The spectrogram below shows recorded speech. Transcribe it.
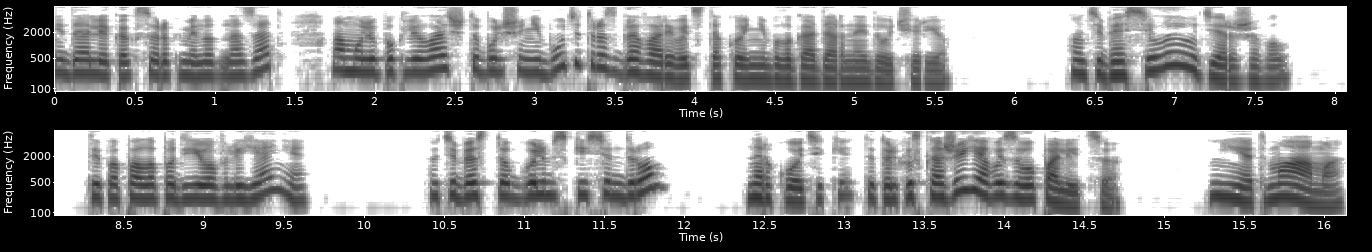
Не далее, как сорок минут назад, мамуля поклялась, что больше не будет разговаривать с такой неблагодарной дочерью. «Он тебя силой удерживал? Ты попала под его влияние? У тебя стокгольмский синдром? Наркотики? Ты только скажи, я вызову полицию». «Нет, мама!»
